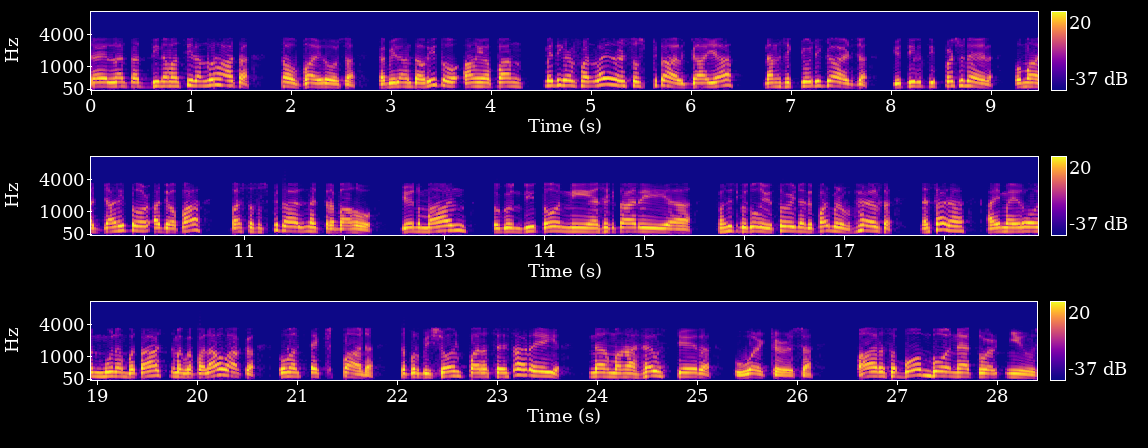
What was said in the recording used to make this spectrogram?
dahil lantad din naman silang lahat sa virus. Kabilang daw rito ang iba pang medical frontliners sa ospital gaya ng security guards, utility personnel o mga janitor at iba pa basta sa ospital nagtrabaho. Gayun naman, tugon dito ni Secretary uh, Francisco Duque III ng Department of Health na sana ay mayroon munang batas na magpapalawak o mag-expand sa probisyon para sa SRA ng mga healthcare workers. Para sa Bombo Network News,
